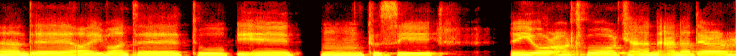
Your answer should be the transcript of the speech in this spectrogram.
and uh, I wanted to be um, to see your artwork and another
